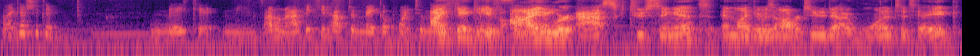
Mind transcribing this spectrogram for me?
and I guess you could make it means. I don't know. I think you'd have to make a point to make it. I it think if I were asked to sing it and like it was Mhm. an opportunity I wanted to take,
